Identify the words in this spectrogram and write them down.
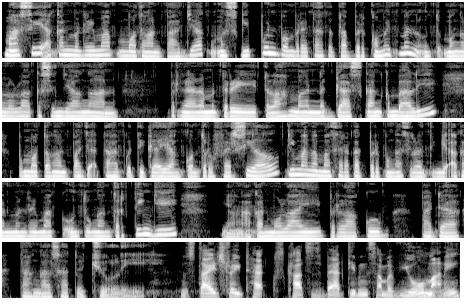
masih akan menerima pemotongan pajak meskipun pemerintah tetap berkomitmen untuk mengelola kesenjangan. Perdana Menteri telah menegaskan kembali pemotongan pajak tahap ketiga yang kontroversial di mana masyarakat berpenghasilan tinggi akan menerima keuntungan tertinggi yang akan mulai berlaku pada tanggal 1 Juli. The stage 3 tax cuts is about giving some of your money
